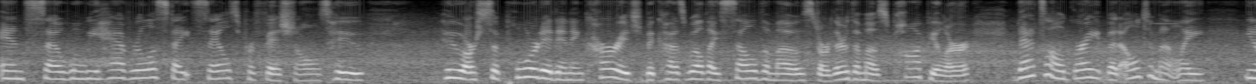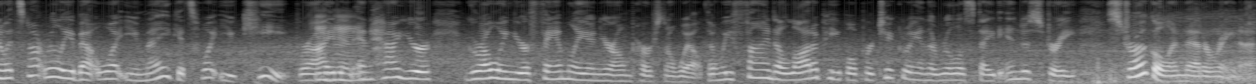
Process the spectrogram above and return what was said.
And so, when we have real estate sales professionals who who are supported and encouraged because well they sell the most or they're the most popular that's all great but ultimately you know it's not really about what you make it's what you keep right and, and how you're growing your family and your own personal wealth and we find a lot of people particularly in the real estate industry struggle in that arena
